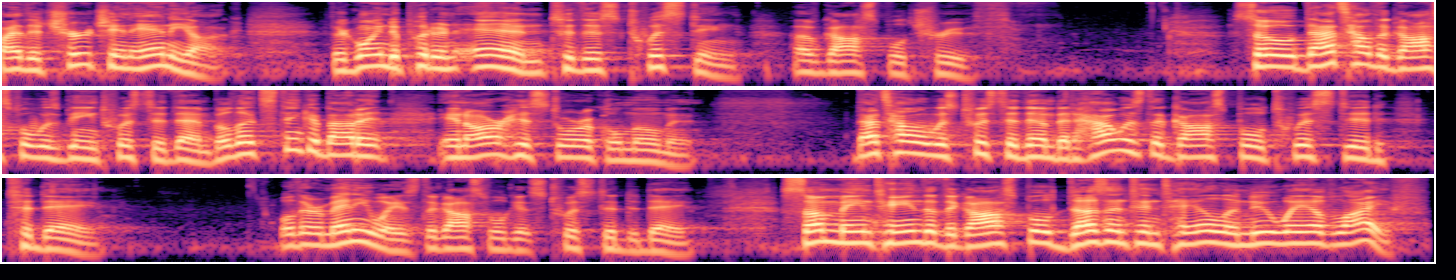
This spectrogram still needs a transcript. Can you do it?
by the church in Antioch. They're going to put an end to this twisting of gospel truth. So that's how the gospel was being twisted then. But let's think about it in our historical moment. That's how it was twisted then, but how is the gospel twisted today? Well, there are many ways the gospel gets twisted today. Some maintain that the gospel doesn't entail a new way of life.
